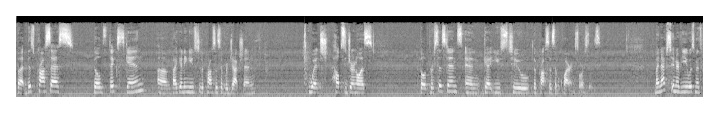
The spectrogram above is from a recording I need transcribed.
but this process builds thick skin um, by getting used to the process of rejection, which helps the journalist build persistence and get used to the process of acquiring sources. My next interview was with,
